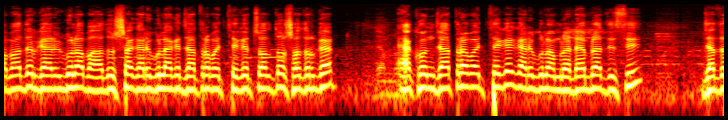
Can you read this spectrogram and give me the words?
আমাদের গাড়িগুলো বাহাদুর শাহ গাড়িগুলো আগে যাত্রাবাড়ি থেকে চলতো সদরঘাট। এখন যাত্রাবাড়ি থেকে গাড়িগুলো আমরা ড্যামরা দিছি, যাতে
